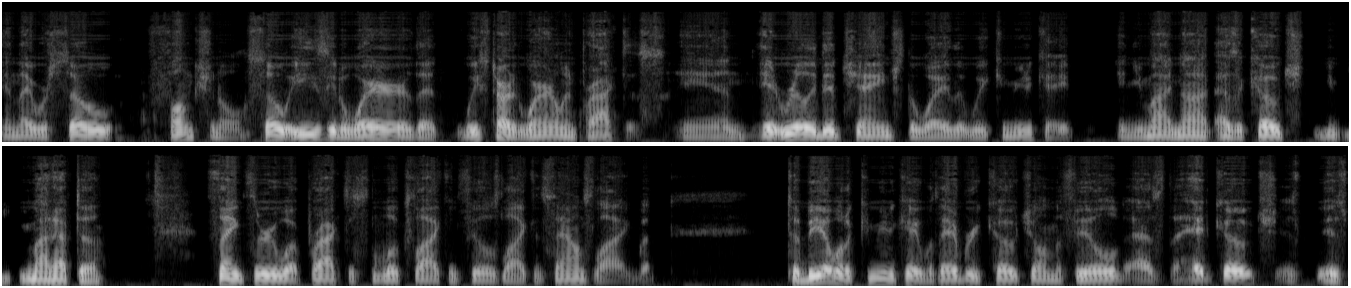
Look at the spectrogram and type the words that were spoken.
and they were so functional, so easy to wear that we started wearing them in practice, and it really did change the way that we communicate and you might not, as a coach, you, you might have to think through what practice looks like and feels like and sounds like. But to be able to communicate with every coach on the field as the head coach is, is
